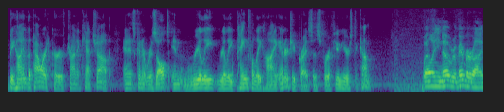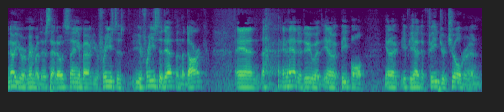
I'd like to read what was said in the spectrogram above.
behind the power curve trying to catch up, and it's going to result in really, really painfully high energy prices for a few years to come. Well, you know, remember, I know you remember this that old saying about you freeze to you freeze to death in the dark, and it had to do with you know people, you know, if you had to feed your children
